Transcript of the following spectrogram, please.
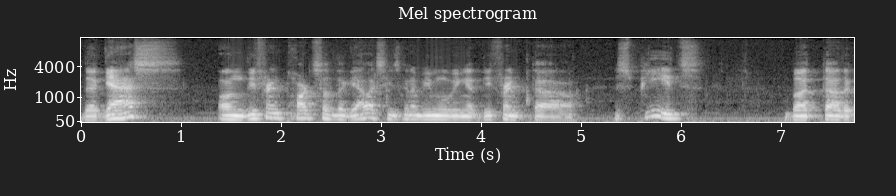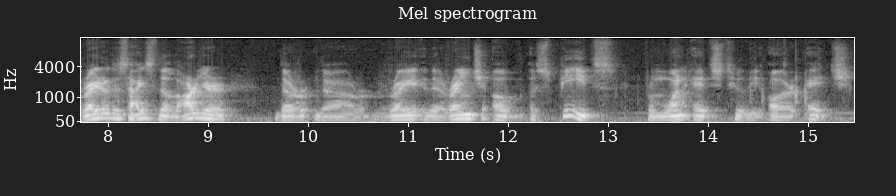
the gas on different parts of the galaxy is going to be moving at different uh, speeds. But uh, the greater the size, the larger the, the, the range of speeds from one edge to the other edge.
